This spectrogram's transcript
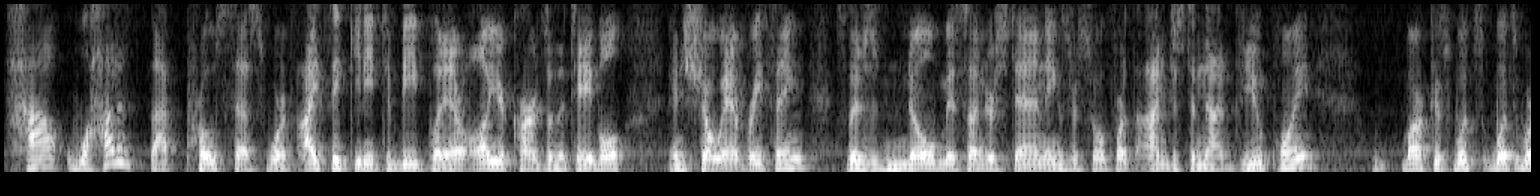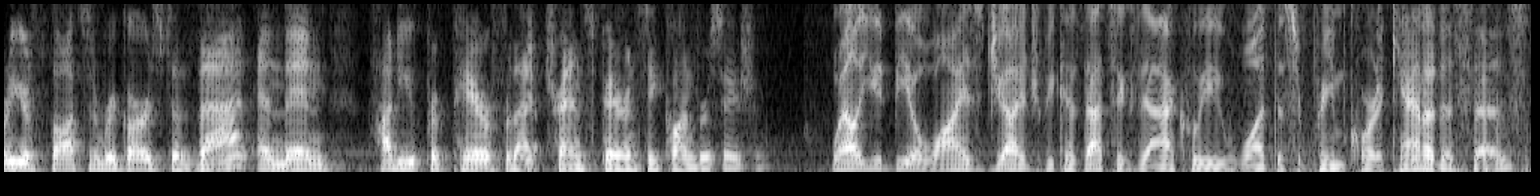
How well, how does that process work? I think you need to be put all your cards on the table and show everything so there's no misunderstandings or so forth. I'm just in that viewpoint. Marcus, what's what, what are your thoughts in regards to that? And then how do you prepare for that transparency conversation? Well, you'd be a wise judge because that's exactly what the Supreme Court of Canada says.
